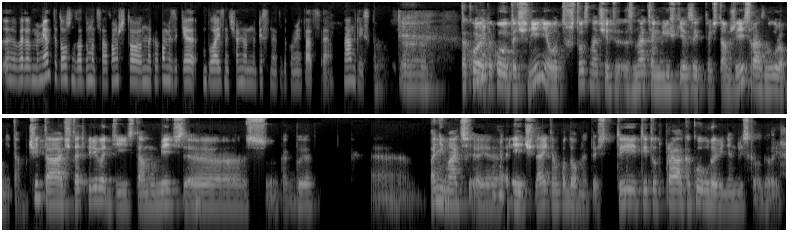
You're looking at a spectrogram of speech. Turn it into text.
э, в этот момент ты должен задуматься о том, что на каком языке была изначально написана эта документация, на английском. Такое, mm-hmm. такое уточнение, вот что значит знать английский язык? То есть там же есть разные уровни, там читать, читать, переводить, там уметь э, как бы э, понимать mm-hmm. речь, да, и тому подобное. То есть ты, ты тут про какой уровень английского говоришь?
